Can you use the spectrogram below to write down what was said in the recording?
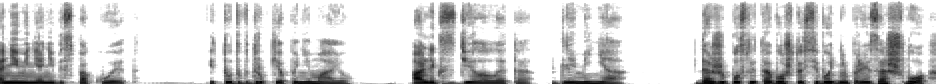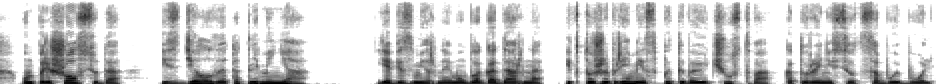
они меня не беспокоят. И тут вдруг я понимаю — Алекс сделал это для меня. Даже после того, что сегодня произошло, он пришел сюда и сделал это для меня. Я безмерно ему благодарна и в то же время испытываю чувство, которое несет с собой боль.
